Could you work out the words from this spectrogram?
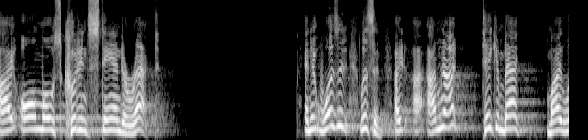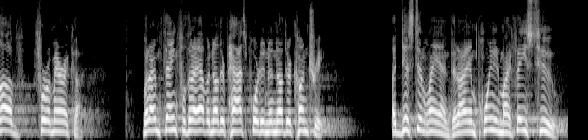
I almost couldn't stand erect. And it wasn't, listen, I, I, am not taking back my love for America, but I'm thankful that I have another passport in another country, a distant land that I am pointing my face to.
